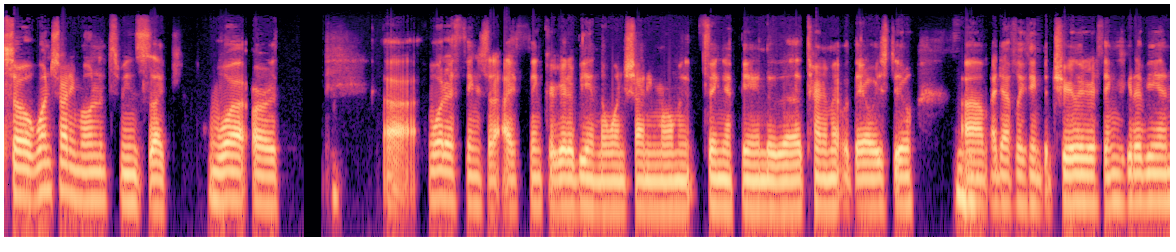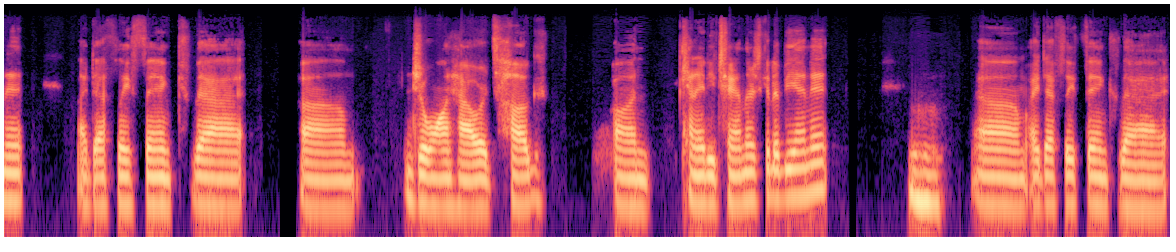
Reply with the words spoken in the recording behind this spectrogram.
so one shining moments means like what are uh, what are things that I think are going to be in the one shining moment thing at the end of the tournament? What they always do. Mm-hmm. Um, I definitely think the cheerleader thing is going to be in it. I definitely think that um, Juwan Howard's hug on Kennedy Chandler is going to be in it. Mm-hmm. Um, I definitely think that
